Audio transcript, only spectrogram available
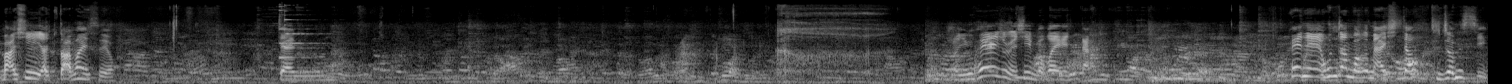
맛이 아직 남아있어요 짠 아, 이거 회를 좀 열심히 먹어야겠다. 회는 혼자 먹으면 아시죠? 두 점씩.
